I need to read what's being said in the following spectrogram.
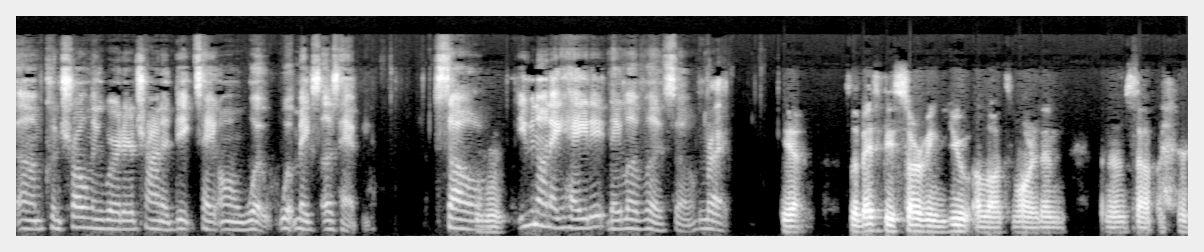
um, controlling where they're trying to dictate on what what makes us happy. So mm-hmm. even though they hate it they love us so. Right. Yeah. So basically serving you a lot more than, than themselves.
